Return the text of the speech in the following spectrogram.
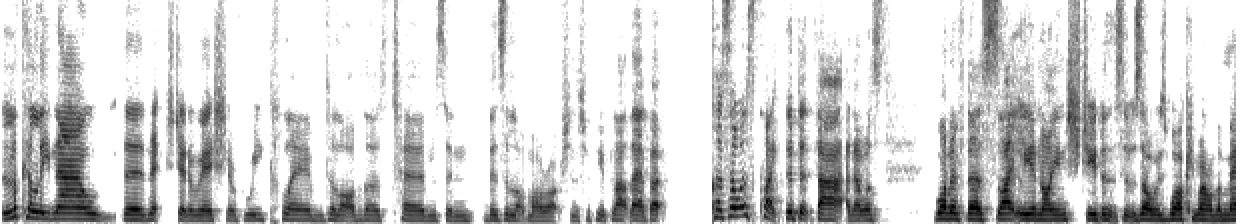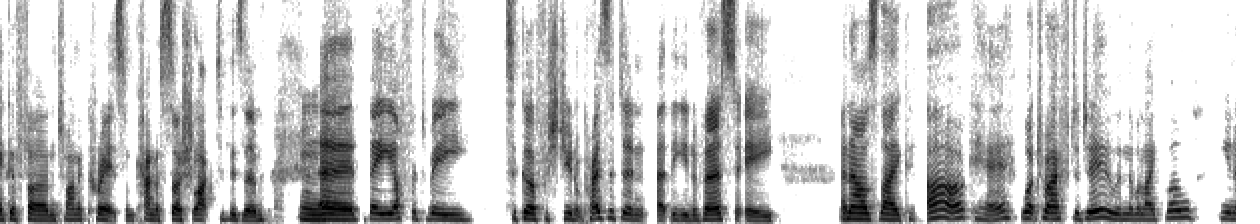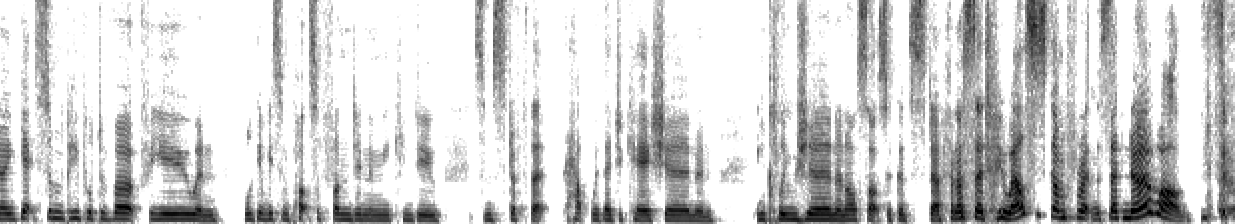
luckily now the next generation have reclaimed a lot of those terms and there's a lot more options for people out there but because i was quite good at that and i was one of the slightly annoying students that was always walking around with a megaphone trying to create some kind of social activism mm. uh, they offered me to go for student president at the university and I was like, oh, okay, what do I have to do? And they were like, well, you know, get some people to vote for you and we'll give you some pots of funding and you can do some stuff that help with education and inclusion and all sorts of good stuff. And I said, who else has gone for it? And they said, no one. So,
